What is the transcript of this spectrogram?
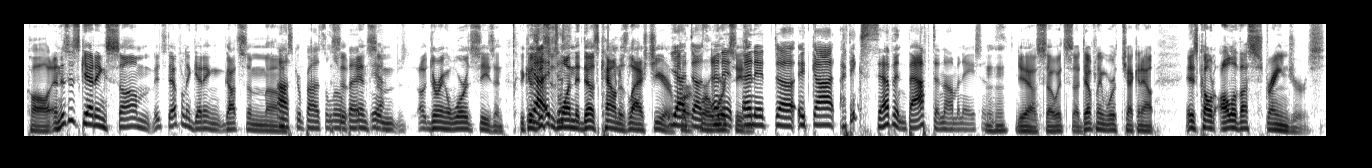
Called, and this is getting some. It's definitely getting got some um, Oscar buzz a little some- bit, and yeah. some uh, during awards season because Yeah, this is just- one that does count as last year. Yeah, for, it does, and it season. and it uh, it got I think seven BAFTA nominations. Mhm. Yeah, so it's uh, definitely worth checking out. It is called All of Us Strangers.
